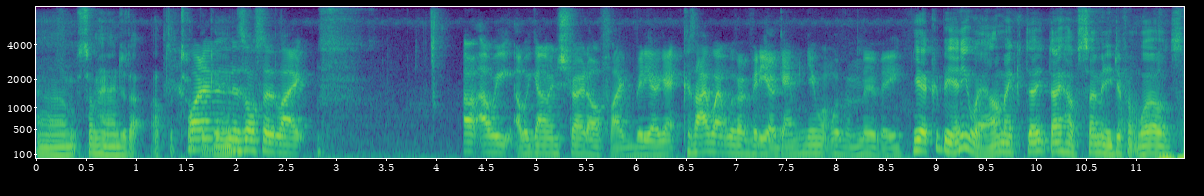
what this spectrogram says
Um, somehow ended up up the top Well, and there's also like, oh, are we are we going straight off like video game? Because I went with a video game and you went with a movie. Yeah, it could be anywhere. I mean, they, they have so many different worlds.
